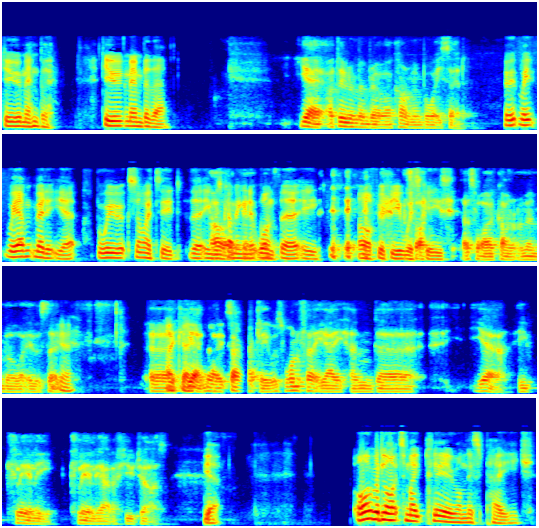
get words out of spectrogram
Do you remember? Do you remember that? Yeah, I do remember. I can't remember what he said. We we, we haven't read it yet, but we were excited that he was Oh, coming in at well- 1:30 after a few That's why- whiskies. That's why I can't remember what it was said. Yeah. Uh, Okay. Yeah, no, exactly. It was 138, and uh, yeah, he clearly, clearly had a few jars. I would like to make clear on this page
